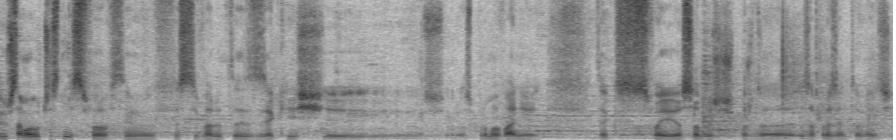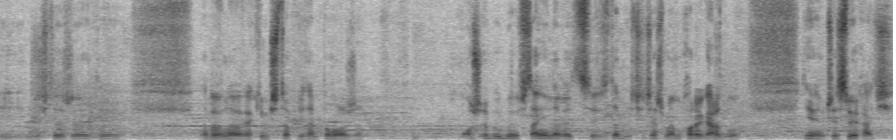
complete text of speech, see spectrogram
Już samo uczestnictwo w tym festiwalu to jest jakieś yy, rozpromowanie tak swojej osoby, że się można zaprezentować i myślę, że na pewno w jakimś stopniu tam pomoże. Może byłbym w stanie nawet coś zdobyć, chociaż mam chore gardło. Nie wiem, czy słychać.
